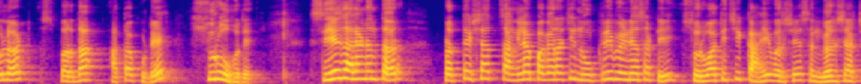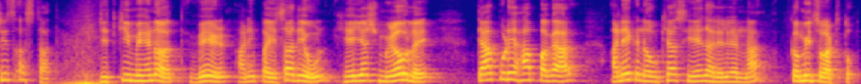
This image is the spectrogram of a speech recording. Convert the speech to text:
उलट स्पर्धा आता कुठे सुरू होते. सी ए झाल्यानंतर प्रत्यक्षात चांगल्या पगाराची नोकरी मिळण्यासाठी सुरुवातीची काही वर्षे संघर्षाचीच असतात. जितकी मेहनत वेळ आणि पैसा देऊन हे यश मिळवलंय त्यापुढे हा पगार अनेक नवख्या सी ए झालेल्यांना कमीच वाटतो.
